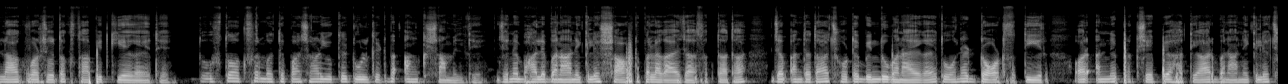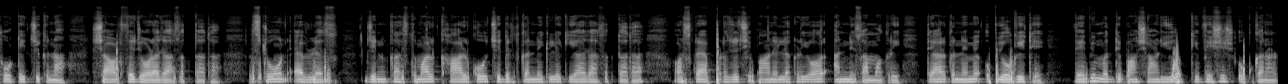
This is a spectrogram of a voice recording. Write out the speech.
लाख वर्षों तक स्थापित किए गए थे। दोस्तों, अक्सर मध्य पाषाण युग के टूल किट में अंक शामिल थे, जिन्हें भाले बनाने के लिए शाफ्ट पर लगाया जा सकता था। जब अंततः छोटे बिंदु बनाए गए तो उन्हें डॉट्स तीर और अन्य प्रक्षेप्य हथियार बनाने के लिए छोटे चिकना शाफ्ट से जोड़ा जा सकता था। स्टोन एवलेस जिनका इस्तेमाल खाल को छिद्रित करने के लिए किया जा सकता था, और स्क्रैपर जो छिपाने लकड़ी और अन्य सामग्री तैयार करने में उपयोगी थे, वे भी मध्य पाषाण युग के विशेष उपकरण।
